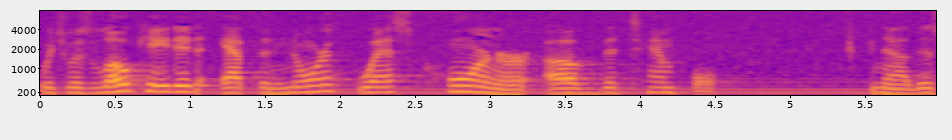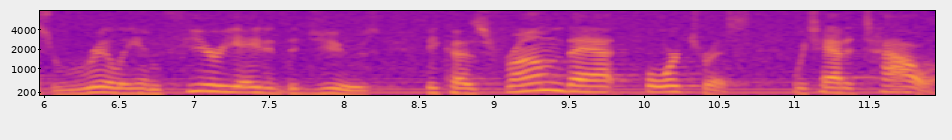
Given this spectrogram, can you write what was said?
which was located at the northwest corner of the temple. Now, this really infuriated the Jews because from that fortress, which had a tower,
